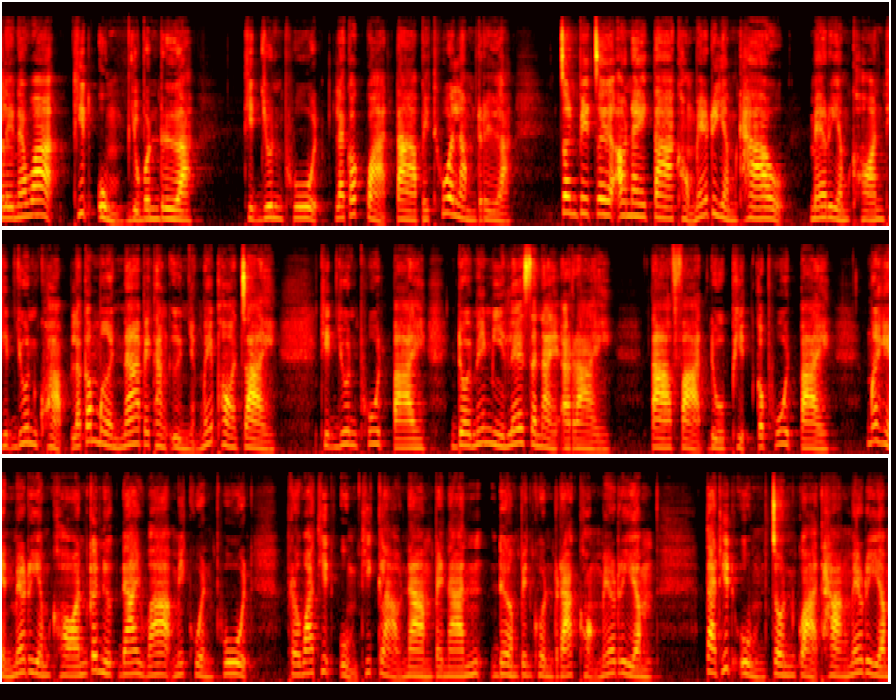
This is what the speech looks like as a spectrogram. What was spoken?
เลยนะว่า ทิดอุ่มอยู่บนเรือ ทิดยุ่นพูดแล้วก็กวาดตาไปทั่วลำเรือ จนไปเจอเอาในตาของแม่เรียมเข้าแม่เรียมค้อนทิดยุ่นขวับแล้วก็เมินหน้าไปทางอื่นอย่างไม่พอใจ ทิดยุ่นพูดไป โดยไม่มีเล่สไนอะไร ตาฝาดดูผิดก็พูดไป เมื่อเห็นแม่เรียมค้อนก็นึกได้ว่าไม่ควรพูด เพราะว่าทิดอุ่มที่กล่าวนามไปนั้น เดิมเป็นคนรักของแม่เรียม แต่ทิดอุ่มจนกว่าทางแม่เรียม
